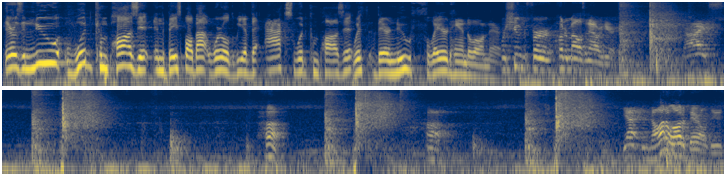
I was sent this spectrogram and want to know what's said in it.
There's a new wood composite in the baseball bat world. We have the Axe wood composite with their new flared handle on there. We're shooting for 100 miles an hour here. Nice. Huh. Huh. Yeah, not a lot of barrel, dude.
